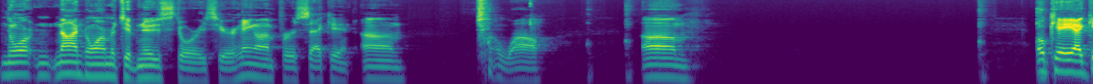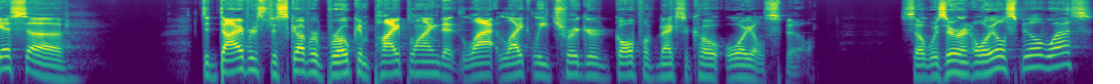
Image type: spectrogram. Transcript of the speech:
nor non-normative news stories here. Hang on for a second. Um oh wow. Um Okay, I guess uh the divers discover broken pipeline that la- likely triggered Gulf of Mexico oil spill. So was there an oil spill, Wes?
